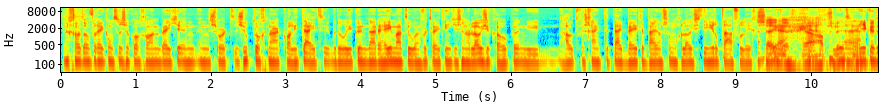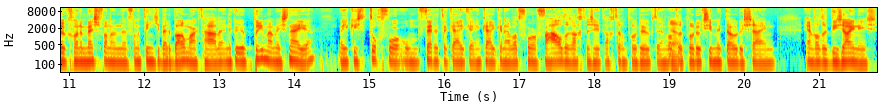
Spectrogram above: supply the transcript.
Een grote overeenkomst is ook wel gewoon een beetje een, een soort zoektocht naar kwaliteit. Ik bedoel, je kunt naar de HEMA toe en voor twee tientjes een horloge kopen. En die houdt waarschijnlijk de tijd beter bij dan sommige horloges die hier op tafel liggen. Zeker. Ja. Ja, absoluut. Eh, Je kunt ook gewoon een mes van een, van een tientje bij de bouwmarkt halen. En daar kun je ook prima mee snijden. Maar je kiest er toch voor om verder te kijken. En kijken naar wat voor verhaal erachter zit achter een product. En wat Ja. de productiemethodes zijn. En wat het design is.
